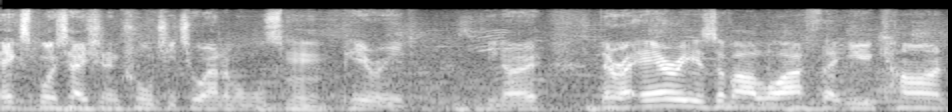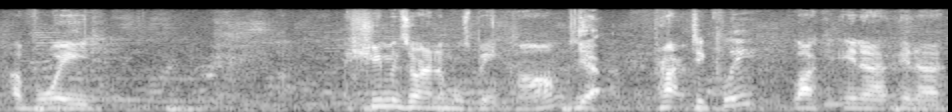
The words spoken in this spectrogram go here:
exploitation and cruelty to animals. Hmm. Period. You know, there are areas of our life that you can't avoid humans or animals being harmed. Yeah. Practically, like in a in a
